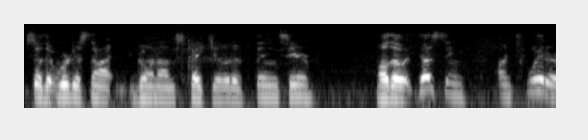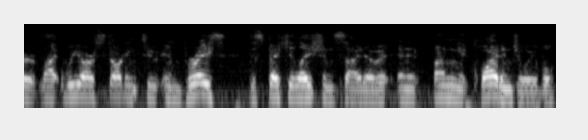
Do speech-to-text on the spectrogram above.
so that we're just not going on speculative things here. Although it does seem on Twitter, like we are starting to embrace the speculation side of it and finding it quite enjoyable.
